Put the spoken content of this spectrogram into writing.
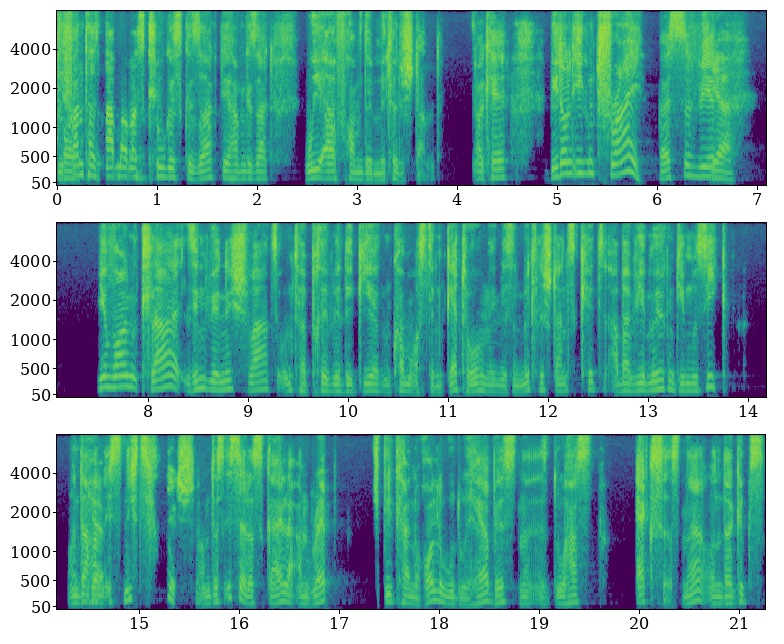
die Fantas haben mal was Kluges gesagt. Die haben gesagt, we are from the Mittelstand. Okay, we don't even try. Weißt du, wir, ja. wir wollen, klar, sind wir nicht schwarz, unterprivilegiert und kommen aus dem Ghetto. Ne? Wir sind Mittelstandskid, aber wir mögen die Musik. Und daran ja. ist nichts falsch. Und das ist ja das Geile an Rap. Spielt keine Rolle, wo du her bist. Ne? Du hast Access, ne? Und da gibt's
